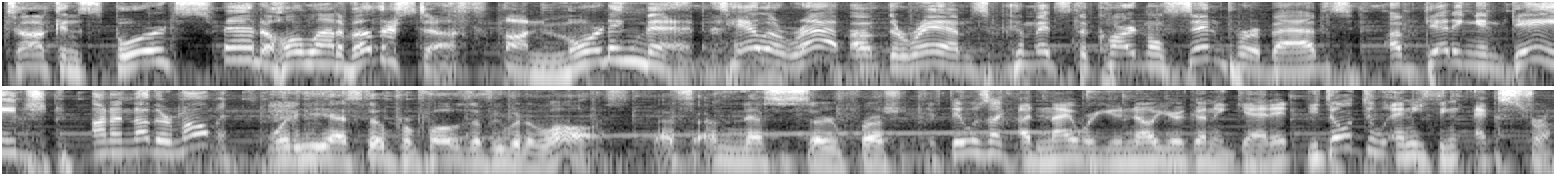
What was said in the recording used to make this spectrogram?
Talking sports and a whole lot of other stuff on Morning Men. Taylor Rapp of the Rams commits the cardinal sin per Babs of getting engaged on another moment. Would he have still proposed if he would have lost? That's unnecessary pressure. If there was like a night where you know you're going to get it, you don't do anything extra.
